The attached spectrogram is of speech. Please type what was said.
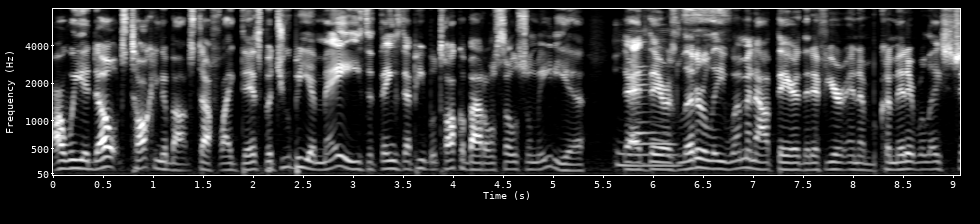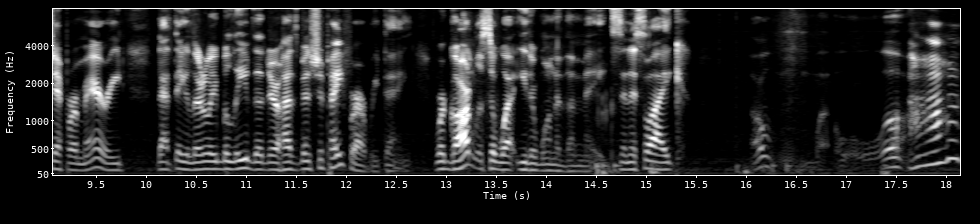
are we adults talking about stuff like this? But you'd be amazed at things that people talk about on social media. That there's literally women out there that if you're in a committed relationship or married, that they literally believe that their husband should pay for everything, regardless of what either one of them makes. And it's like, oh, well, huh?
